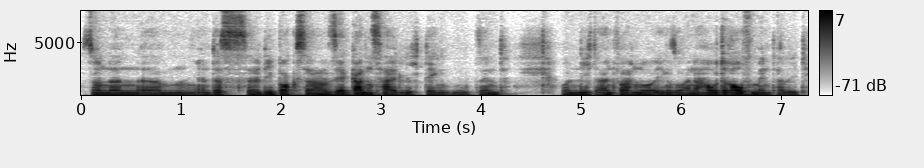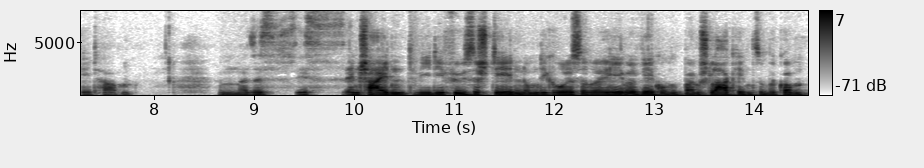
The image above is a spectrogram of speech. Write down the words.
sondern ähm, dass äh, die Boxer sehr ganzheitlich denkend sind und nicht einfach nur irgend so eine Haut drauf Mentalität haben. Ähm, also es ist entscheidend, wie die Füße stehen, um die größere Hebelwirkung beim Schlag hinzubekommen.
